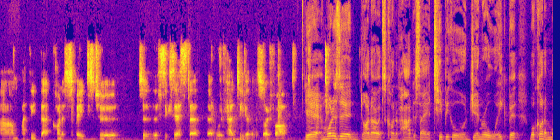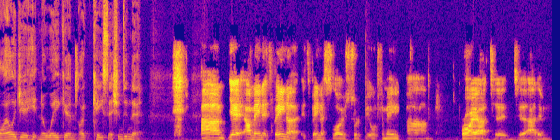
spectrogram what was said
um, I think that kind of speaks to to the success that, that we've had together so far. Yeah, and what is it? I know it's kind of hard to say a typical or general week, but what kind of mileage are you hitting a week and like key sessions in there? Um, yeah, I mean it's been a it's been a slow sort of build for me. Um, prior to, to Adam,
